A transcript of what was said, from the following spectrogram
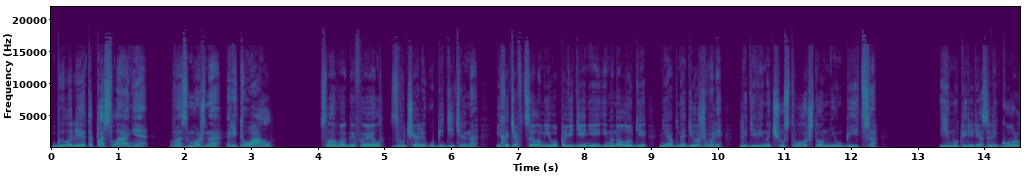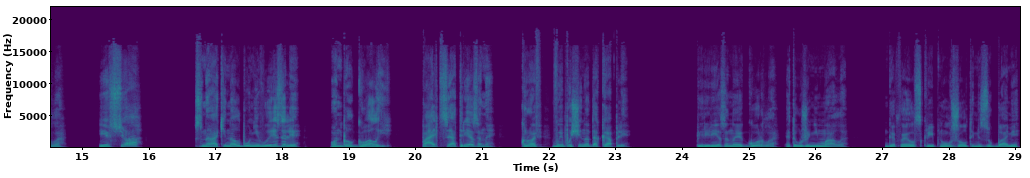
было ли это послание. Возможно, ритуал?» Слова ГФЛ звучали убедительно, и хотя в целом его поведение и монологи не обнадеживали, Людивина чувствовала, что он не убийца. Ему перерезали горло. «И все? Знаки на лбу не вырезали? Он был голый? Пальцы отрезаны? Кровь выпущена до капли?» Перерезанное горло — это уже немало. ГФЛ скрипнул желтыми зубами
